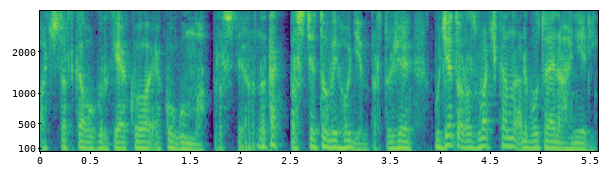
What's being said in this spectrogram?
a čtvrtka okurky jako, jako guma prostě, jo. No tak prostě to vyhodím, protože buď je to rozmačkan, nebo to je nahnilý.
